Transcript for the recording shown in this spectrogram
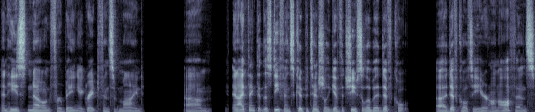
and he's known for being a great defensive mind. Um, and I think that this defense could potentially give the Chiefs a little bit of difficult uh, difficulty here on offense,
